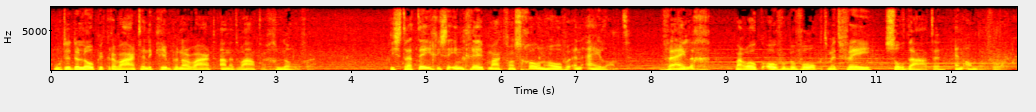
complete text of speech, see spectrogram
moeten de Lopikkerwaard en de Krimpenerwaard aan het water geloven. Die strategische ingreep maakt van Schoonhoven een eiland. Veilig, maar ook overbevolkt met vee, soldaten en ander volk.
